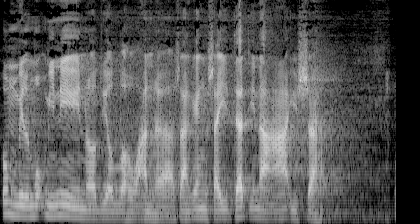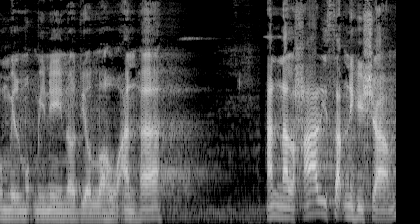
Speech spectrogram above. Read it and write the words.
Ummul Mukminin radhiyallahu anha saking Sayyidatina Aisyah Ummul Mukminin radhiyallahu anha Annal Harits bin Hisham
